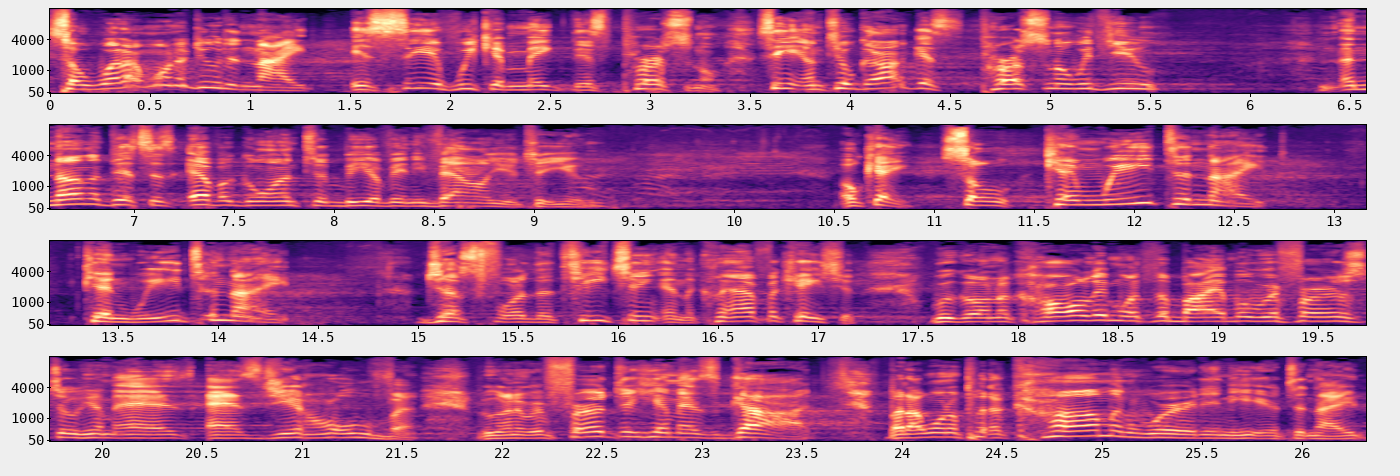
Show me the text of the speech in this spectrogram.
So, what I want to do tonight is see if we can make this personal. See, until God gets personal with you, none of this is ever going to be of any value to you. Okay, so can we tonight, can we tonight, just for the teaching and the clarification, we're going to call him what the Bible refers to him as, as Jehovah. We're going to refer to him as God. But I want to put a common word in here tonight,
